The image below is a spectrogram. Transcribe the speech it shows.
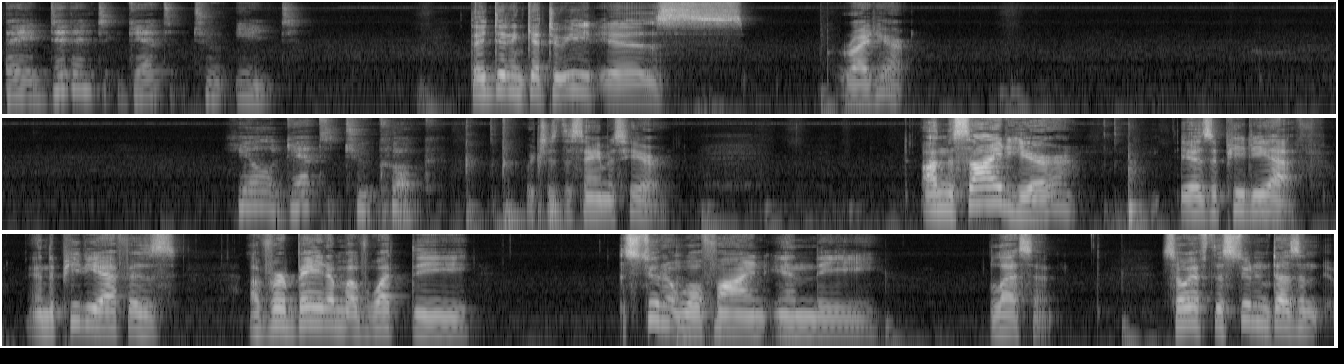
They didn't get to eat. They didn't get to eat is right here. He'll get to cook. Which is the same as here. On the side here is a PDF. And the PDF is a verbatim of what the student will find in the lesson. So if the student doesn't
